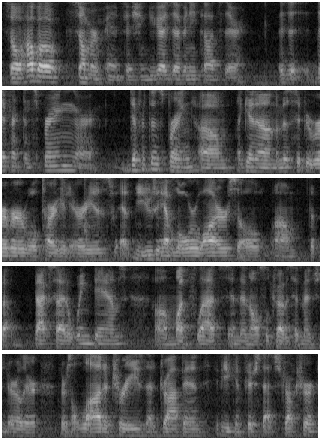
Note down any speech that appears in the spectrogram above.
So, how about summer pan fishing? Do you guys have any thoughts there? Is it different than spring or? Different than spring. Um, again, on the Mississippi River, we'll target areas. You usually have lower water, so um, the backside of wing dams, um, mud flats, and then also Travis had mentioned earlier, there's a lot of trees that drop in. If you can fish that structure,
